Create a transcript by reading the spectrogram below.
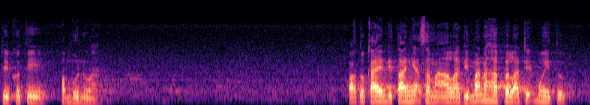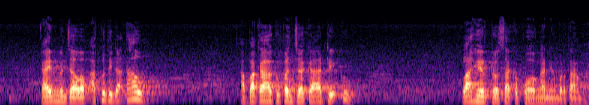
diikuti pembunuhan. Waktu Kain ditanya sama Allah, di mana Habel adikmu itu? Kain menjawab, aku tidak tahu. Apakah aku penjaga adikku? Lahir dosa kebohongan yang pertama.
